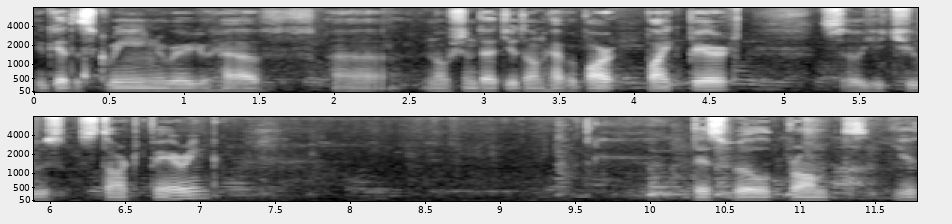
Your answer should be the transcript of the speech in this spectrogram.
you get a screen where you have uh, notion that you don't have a bar bike paired so you choose start pairing. This will prompt you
